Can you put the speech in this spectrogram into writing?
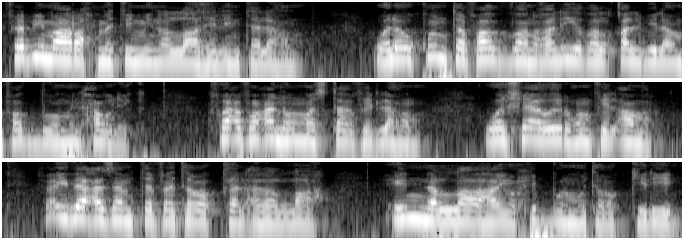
فبما رحمة من الله لنت لهم. ولو كنت فظا غليظ القلب لانفضوا من حولك. فاعف عنهم واستغفر لهم وشاورهم في الأمر. فإذا عزمت فتوكل على الله. إن الله يحب المتوكلين.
